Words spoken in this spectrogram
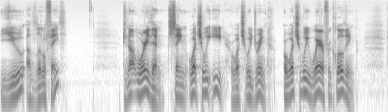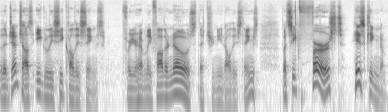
you of little faith? Do not worry then, saying, What shall we eat, or what shall we drink, or what shall we wear for clothing? For the Gentiles eagerly seek all these things. For your heavenly Father knows that you need all these things. But seek first his kingdom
